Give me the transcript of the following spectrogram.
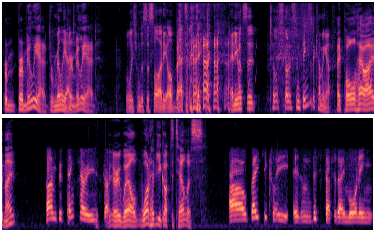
Br- Bromeliad. Bromeliad. Bromeliad. Well, he's from the Society of that. and he wants to tell us got some things that are coming up. Hey, Paul. How are you, mate? I'm good, thanks. How are you, Scott? Very well. What have you got to tell us? Uh, basically, um, this Saturday morning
